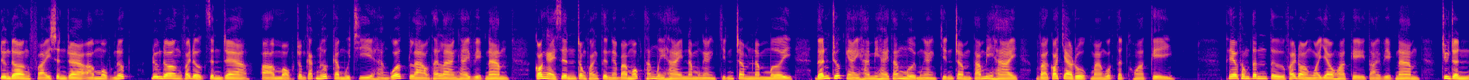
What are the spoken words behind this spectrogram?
đương đơn phải sinh ra ở một nước đương đơn phải được sinh ra ở một trong các nước Campuchia, Hàn Quốc, Lào, Thái Lan hay Việt Nam, có ngày sinh trong khoảng từ ngày 31 tháng 12 năm 1950 đến trước ngày 22 tháng 10 1982 và có cha ruột mang quốc tịch Hoa Kỳ. Theo thông tin từ Phái đoàn Ngoại giao Hoa Kỳ tại Việt Nam, chương trình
